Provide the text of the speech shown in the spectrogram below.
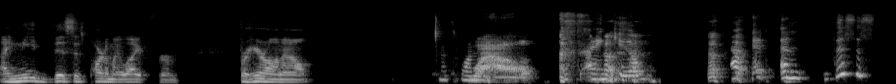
I need this as part of my life from for here on out. That's wonderful. Wow. Thank you. uh, it, and this is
